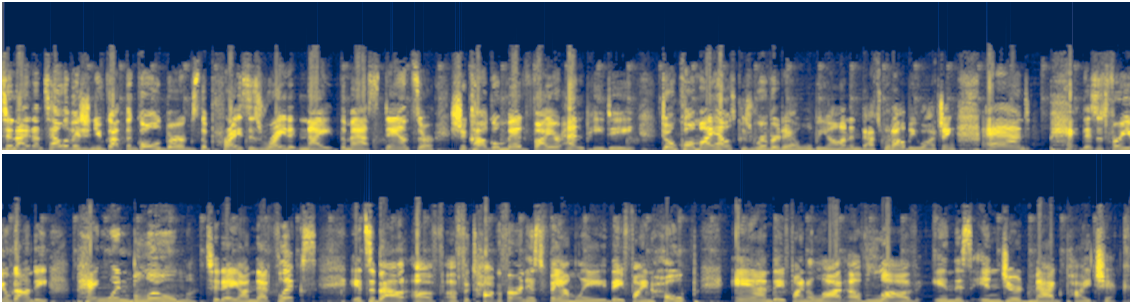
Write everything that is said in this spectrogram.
Tonight on television, you've got the Goldbergs, The Price is Right at Night, The Masked Dancer, Chicago Med Fire, and PD. Don't call my house because Riverdale will be on, and that's what I'll be watching. And Pe- this is for you, Gandhi. Penguin Bloom today on Netflix. It's about a, a photographer and his family. They find hope and they find a lot of love in this injured magpie chick.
